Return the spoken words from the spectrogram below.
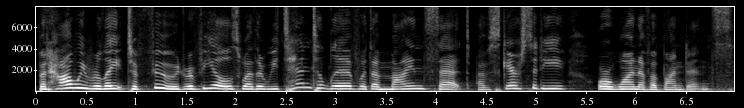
But how we relate to food reveals whether we tend to live with a mindset of scarcity or one of abundance.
